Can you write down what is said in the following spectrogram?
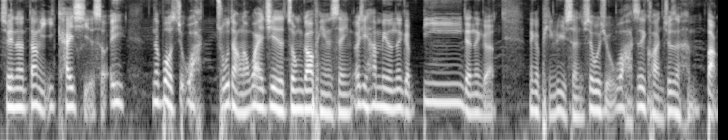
所以呢，当你一开启的时候，诶，那 BOSS 就哇阻挡了外界的中高频的声音，而且它没有那个哔的那个那个频率声，所以我觉得哇这一款就是很棒。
